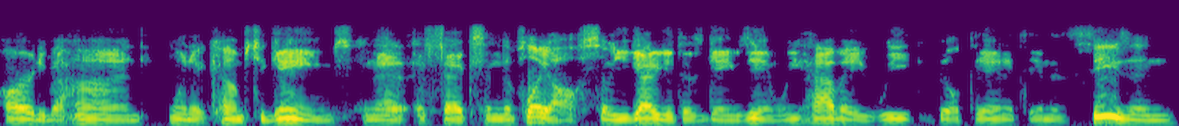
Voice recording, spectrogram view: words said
already behind when it comes to games, and that affects in the playoffs. So you got to get those games in. We have a week built in at the end of the season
